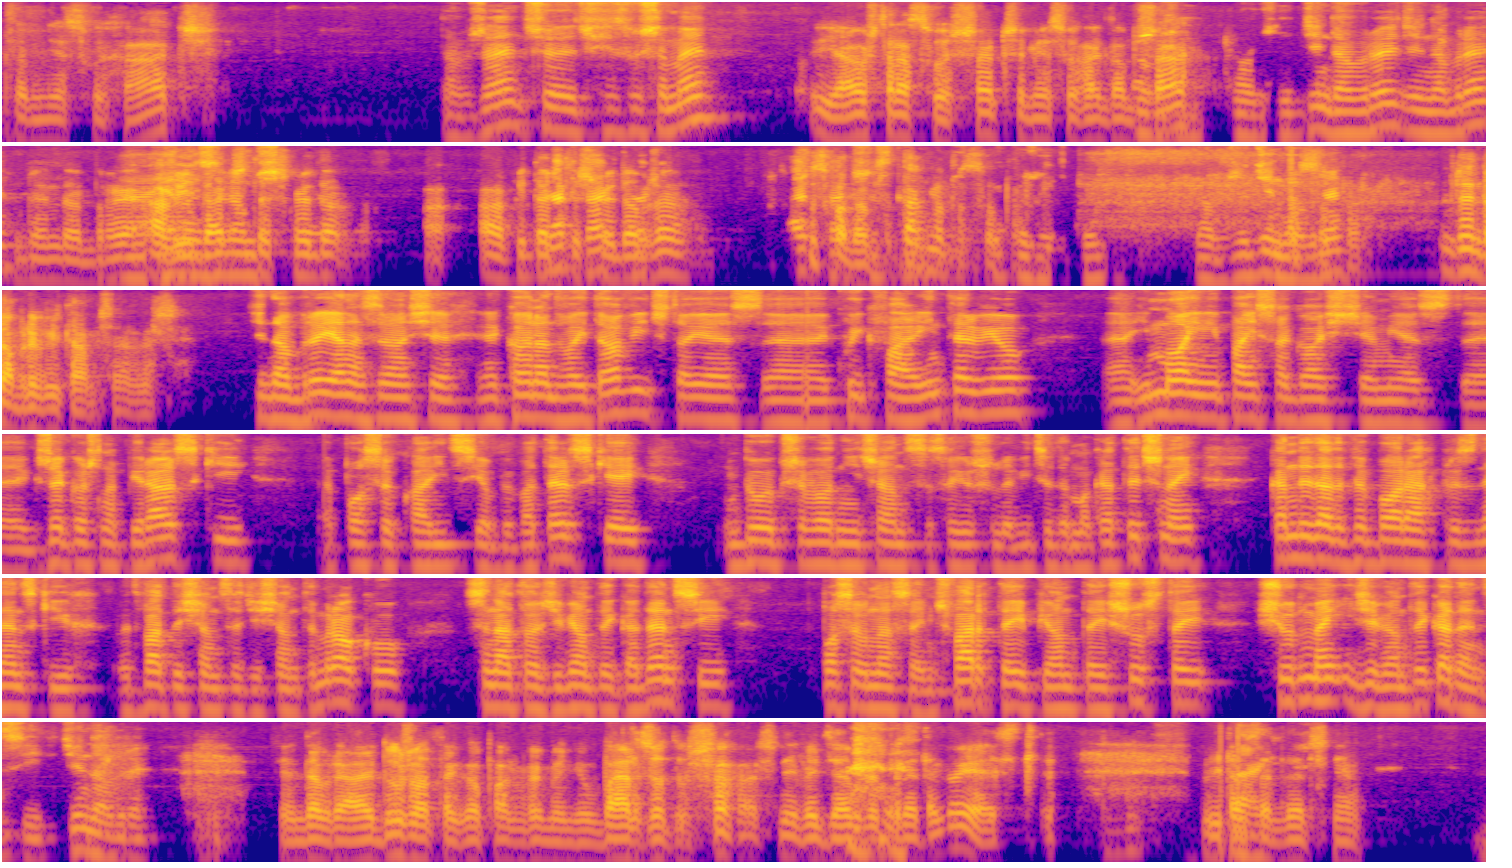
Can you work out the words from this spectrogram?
Czy mnie słychać? Dobrze, czy, czy się słyszymy? Ja już teraz słyszę. Czy mnie słychać dobrze? dobrze. Dzień dobry, dzień dobry. Dzień dobry. A ja widać też się- mnie, do... a, a widać Tak, też tak, mnie tak. dobrze? Tak, Wszystko dobrze. Tak, no to super. Dobrze, dzień dobry. super. Dzień dobry, witam serdecznie. Dzień dobry, ja nazywam się Konrad Wojtowicz, to jest e, Quick Fire Interview e, i moim i Państwa gościem jest e, Grzegorz Napieralski, poseł Koalicji Obywatelskiej, były przewodniczący Sojuszu Lewicy Demokratycznej, kandydat w wyborach prezydenckich w 2010 roku, senator dziewiątej kadencji, poseł na Sejm czwartej, piątej, szóstej, siódmej i dziewiątej kadencji. Dzień dobry. Dzień dobry, ale dużo tego pan wymienił, bardzo dużo, aż nie wiedziałem, że tyle tego jest. Witam Tak. serdecznie.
